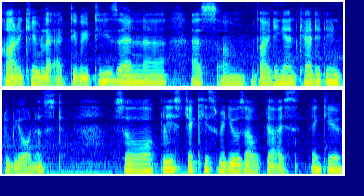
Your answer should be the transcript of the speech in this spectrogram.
curricular activities and uh, as um, guiding and cadetting to be honest. So please check his videos out guys. Thank you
